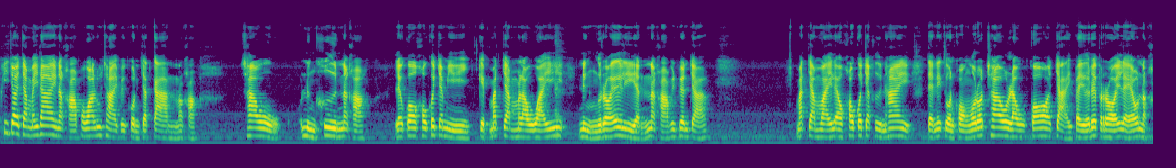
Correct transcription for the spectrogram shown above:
พี่จ้อยจำไม่ได้นะคะ เพราะว่าลูกชายเป็นคนจัดการนะคะ เช่าหนึ่งคืนนะคะ แล้วก็เขาก็จะมีเก็บมัดจำเราไว้หนึ่งร้อยเหรียญนะคะเพื่อนๆจ๋า มัดจำไว้แล้วเขาก็จะคืนให้ แต่ในส่วนของรถเช่าเราก็จ่ายไปเรียบร้อยแล้วนะค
